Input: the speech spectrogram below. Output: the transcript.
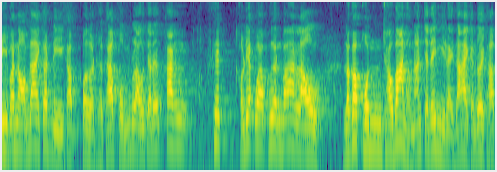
ณีประนอมได้ก็ดีครับ เปิดเถอะครับ ผมเราจะได้ข้างเขาเรียกว่าเพื่อนบ้านเรา แล้วก็คนชาวบ้านแถวนั้นจะได้มีรายได้กันด้วยครับ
